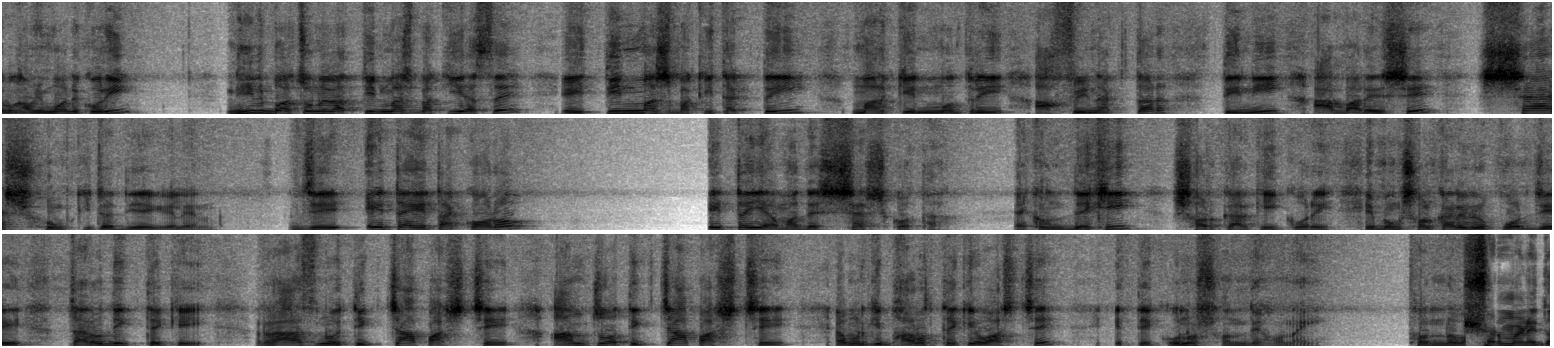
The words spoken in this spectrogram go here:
এবং আমি মনে করি নির্বাচনের আর তিন মাস বাকি আছে। এই তিন মাস বাকি থাকতেই মার্কিন মন্ত্রী আফরিন আক্তার তিনি আবার এসে শেষ হুমকিটা দিয়ে গেলেন যে এটা এটা করো এটাই আমাদের শেষ কথা। এখন দেখি সরকার কি করে। এবং সরকারের উপর যে চারদিক থেকে রাজনৈতিক চাপ আসছে, আন্তর্জাতিক চাপ আসছে, এমনকি ভারত থেকেও আসছে, এতে কোনো সন্দেহ নাই। ধন্যবাদ। সম্মানিত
